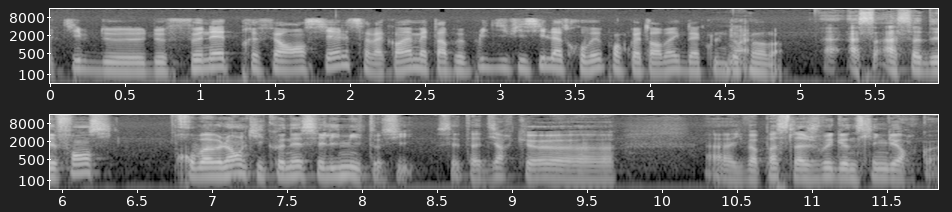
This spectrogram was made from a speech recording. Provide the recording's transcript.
type de, fenêtre préférentielle ça va quand même être un peu plus difficile à trouver pour le quarterback d'Oklahoma à, à, sa défense probablement qu'il connaît ses limites aussi c'est à dire que euh, il va pas se la jouer gunslinger quoi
